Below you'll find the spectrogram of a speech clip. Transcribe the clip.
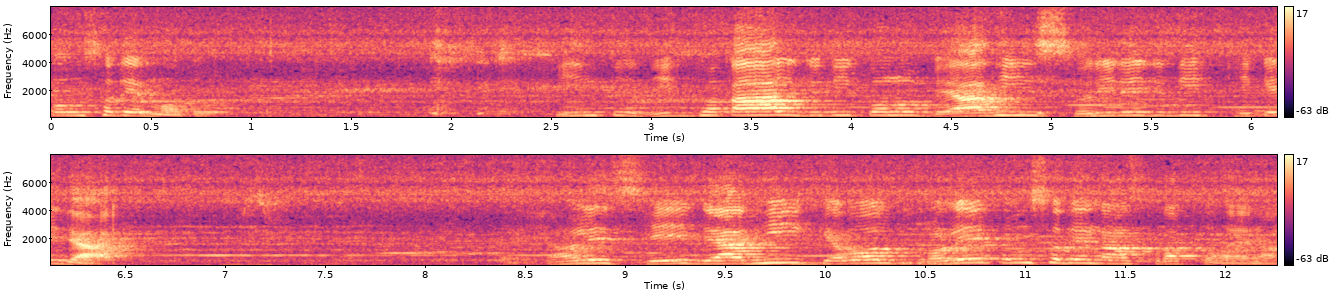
পৌষদের মতো। কিন্তু দীর্ঘকাল যদি কোনো ব্যাধি শরীরে যদি থেকে যায়, তাহলে সেই ব্যাধি কেবল প্রলেপ ঔষধে নাশ প্রাপ্ত হয় না।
